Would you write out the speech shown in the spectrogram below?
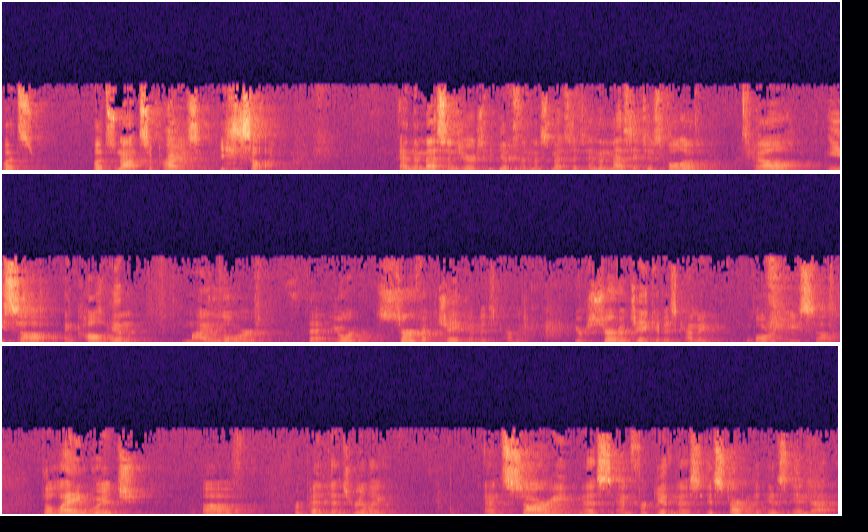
Let's, let's not surprise Esau. And the messengers, he gives them this message, and the message is full of tell Esau and call him my Lord that your servant Jacob is coming. Your servant Jacob is coming, Lord Esau. The language of repentance, really, and sorryness and forgiveness is starting to, is in that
